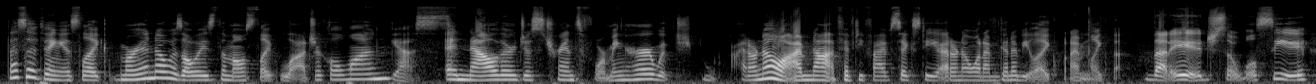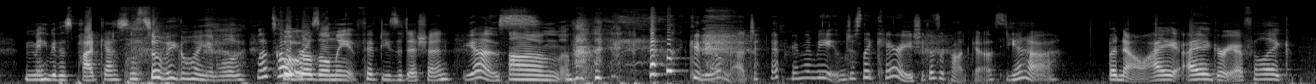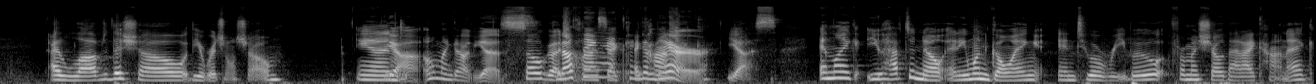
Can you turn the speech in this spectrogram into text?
that's the thing is like Miranda was always the most like logical one. Yes. And now they're just transforming her, which I don't know. I'm not 55, 60. I don't know what I'm going to be like when I'm like that, that age. So we'll see. Maybe this podcast will still be going and we'll Let's Cool hope. Girls Only 50s edition. yes. Um Can you imagine? We're gonna be just like Carrie. She does a podcast. yeah. But no, I I agree. I feel like I loved the show, the original show. And yeah. Oh my god. Yes. so good. Nothing classic, can iconic. compare. Yes. And like you have to know anyone going into a reboot from a show that iconic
